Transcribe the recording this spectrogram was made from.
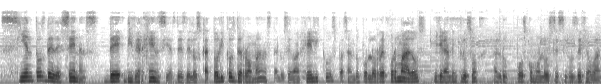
cientos de decenas de divergencias, desde los católicos de Roma hasta los evangélicos, pasando por los reformados y llegando incluso a grupos como los testigos de Jehová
